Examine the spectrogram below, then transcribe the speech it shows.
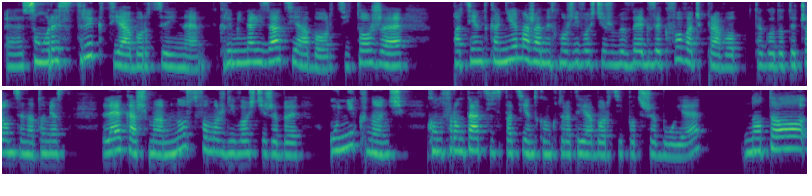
e, są restrykcje aborcyjne, kryminalizacja aborcji, to, że Pacjentka nie ma żadnych możliwości, żeby wyegzekwować prawo tego dotyczące, natomiast lekarz ma mnóstwo możliwości, żeby uniknąć konfrontacji z pacjentką, która tej aborcji potrzebuje. No to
